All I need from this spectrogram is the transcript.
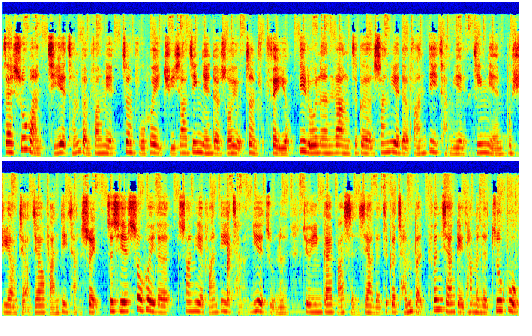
在舒缓企业成本方面，政府会取消今年的所有政府费用，例如呢，让这个商业的房地产业今年不需要缴交房地产税。这些受惠的商业房地产业主呢，就应该把省下的这个成本分享给他们的租户，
